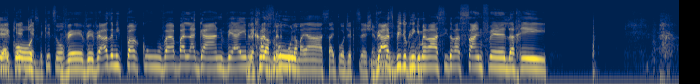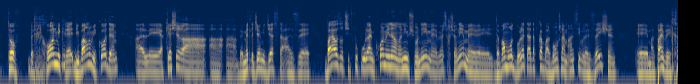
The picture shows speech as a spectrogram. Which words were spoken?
כן, כן, רקורדס. כן, בקיצור, ואז הם התפרקו, והיה בלאגן, ולכולם- חזרו. ולכולם היה סייד פרוג'קט שהם... ואז בדיוק הם- נגמרה הסדרה סיינפלד, אחי. טוב, בכל מקרה, דיברנו מקודם על uh, הקשר ה- ה- ה- באמת לג'יימי ג'סטה, אז uh, ביוזרד שיתפו פעולה עם כל מיני אמנים שונים uh, במשך שנים. Uh, דבר מאוד בולט היה דווקא באלבום שלהם Uncivilization מ-2001,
